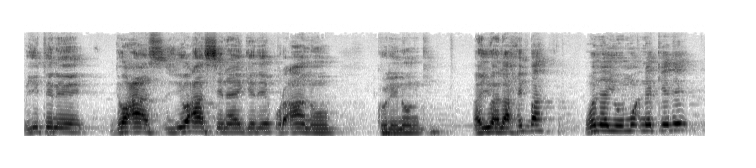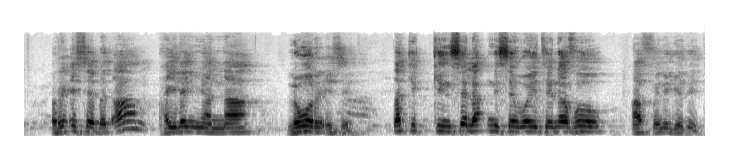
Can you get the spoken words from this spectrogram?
يتني دعاء سنة كده قرآنه كلنونك أيها الأحبة. وانا يومؤنا كده رئيسة بدأم. هيلنيانا لو رئيسة dakikkinse la'nise woyte nafoo affini gedeeti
